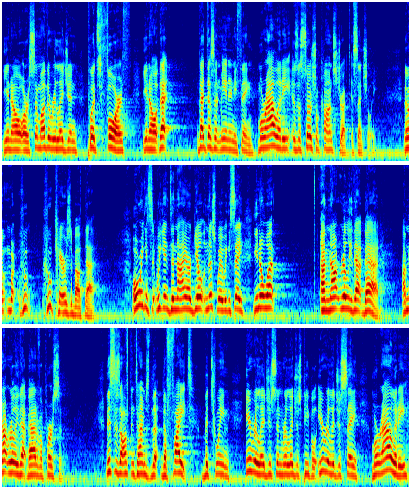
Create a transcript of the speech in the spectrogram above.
you know, or some other religion puts forth, you know, that, that doesn't mean anything. Morality is a social construct, essentially. Who, who cares about that? Or we can, we can deny our guilt in this way. We can say, you know what? I'm not really that bad. I'm not really that bad of a person. This is oftentimes the, the fight between irreligious and religious people. Irreligious say morality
